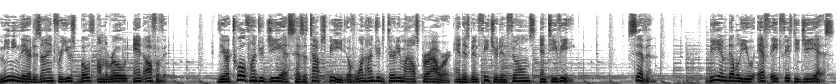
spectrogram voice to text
meaning they are designed for use both on the road and off of it. The R1200 GS has a top speed of 130 miles per hour and has been featured in films and TV. 7. BMW F850 GS.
